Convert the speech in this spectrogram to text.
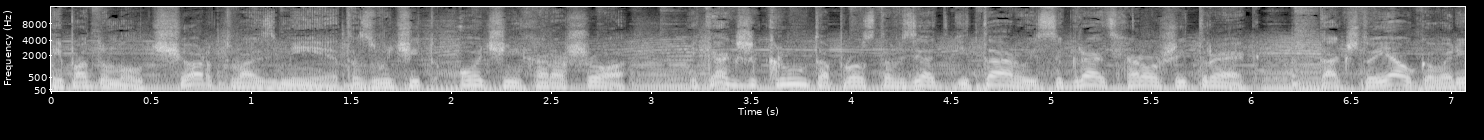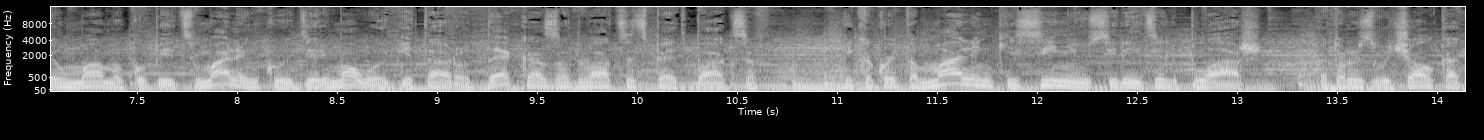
и подумал, черт возьми, это звучит очень хорошо. И как же круто просто взять гитару и сыграть хороший трек. Так что я уговорил маму купить маленькую дерьмовую гитару Дека за 25 баксов и какой-то маленький синий усилитель Плаш, который звучал как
